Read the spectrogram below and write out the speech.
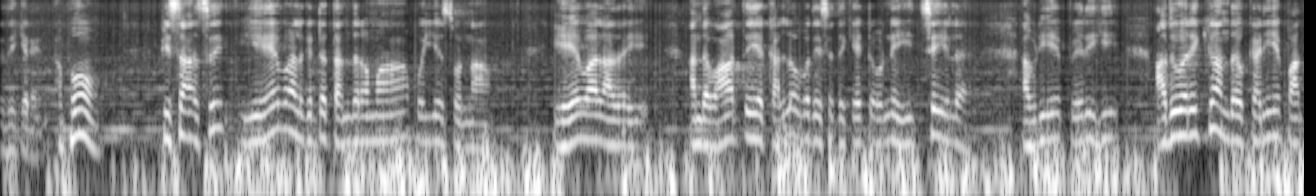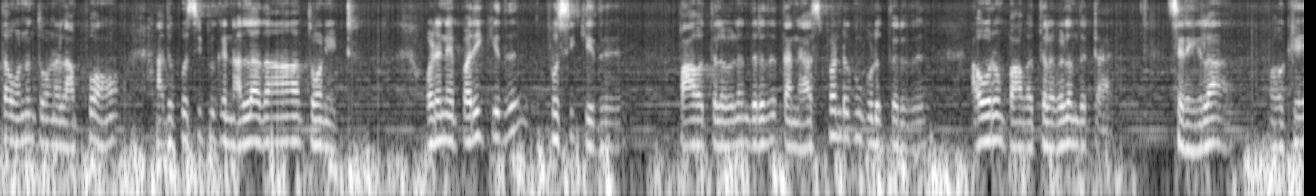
விதிக்கிறேன் அப்போ பிசாசு ஏவாள்கிட்ட தந்திரமாக பொய்ய சொன்னான் ஏவாள் அதை அந்த வார்த்தையை கள்ள உபதேசத்தை கேட்ட உடனே இச்சையில் அப்படியே பெருகி அது வரைக்கும் அந்த கனியை பார்த்தா ஒன்றும் தோணலை. அப்போ அது புசிப்புக்கு நல்லதாக தோணிட்டு உடனே பறிக்குது புசிக்குது. பாவத்தில் விழுந்துருது தன் ஹஸ்பண்டுக்கும் கொடுத்துருது. அவரும் பாவத்தில் விழுந்துட்டார். சரிங்களா? ஓகே.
